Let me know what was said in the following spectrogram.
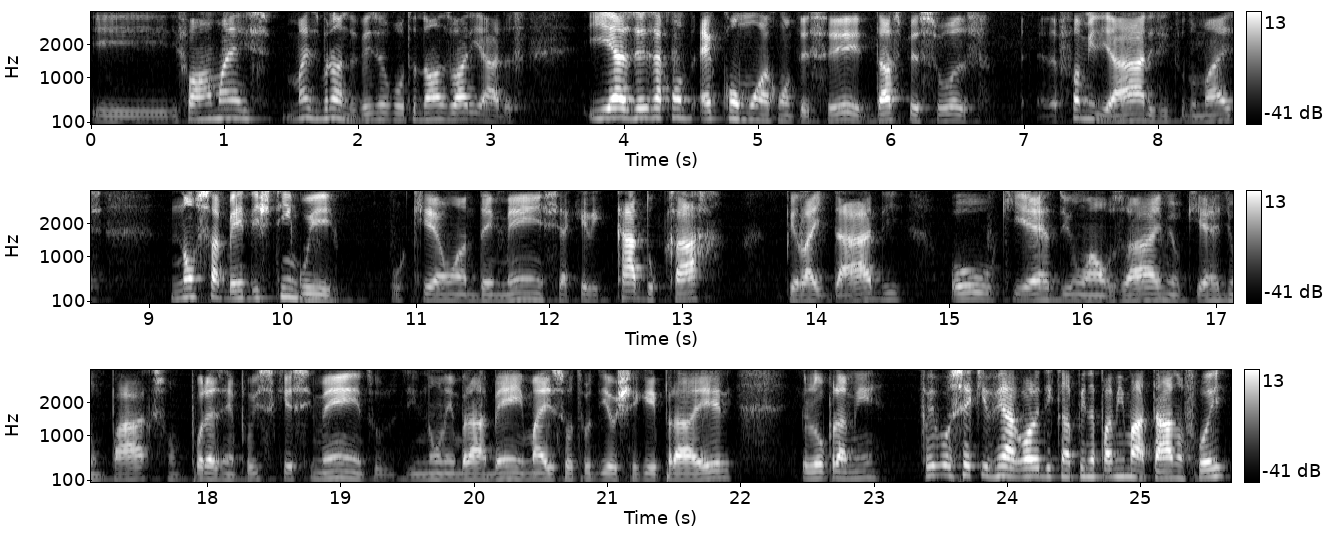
e de forma mais, mais branda, às vezes eu vou dar umas variadas. E às vezes é comum acontecer das pessoas, eh, familiares e tudo mais, não saber distinguir o que é uma demência, aquele caducar pela idade, ou o que é de um Alzheimer, o que é de um Parkinson. Por exemplo, o esquecimento, de não lembrar bem, mas outro dia eu cheguei para ele, ele olhou para mim, foi você que veio agora de Campina para me matar, não foi?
